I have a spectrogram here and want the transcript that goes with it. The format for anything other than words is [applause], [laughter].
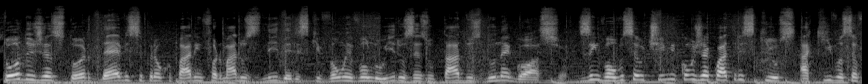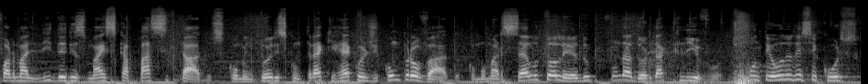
Todo gestor deve se preocupar em formar os líderes que vão evoluir os resultados do negócio. Desenvolva o seu time com G4 Skills. Aqui você forma líderes mais capacitados, com mentores com track record comprovado, como Marcelo Toledo, fundador da Clivo. O conteúdo desse curso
